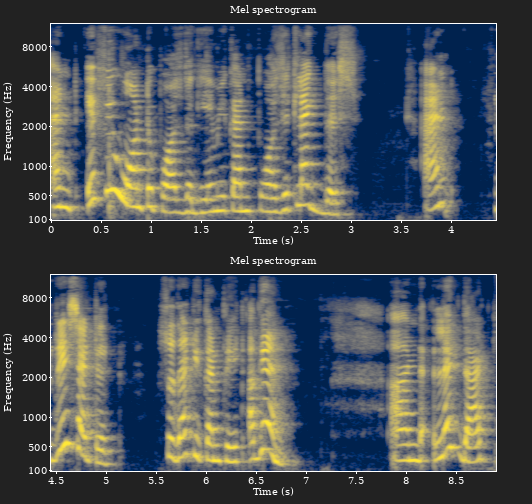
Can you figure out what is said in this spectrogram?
And if you want to pause the game, you can pause it like this and reset it so that you can play it again. And like that,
